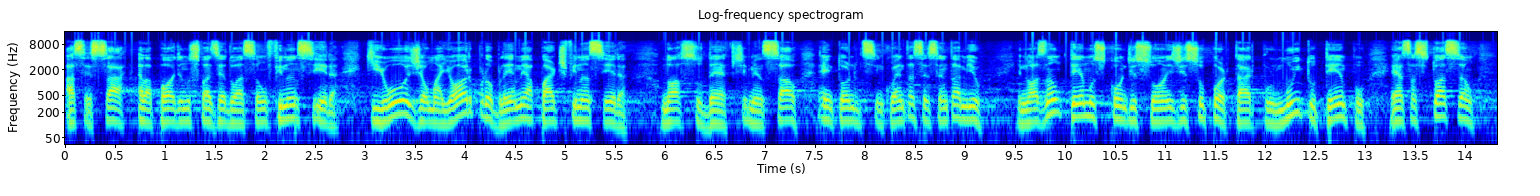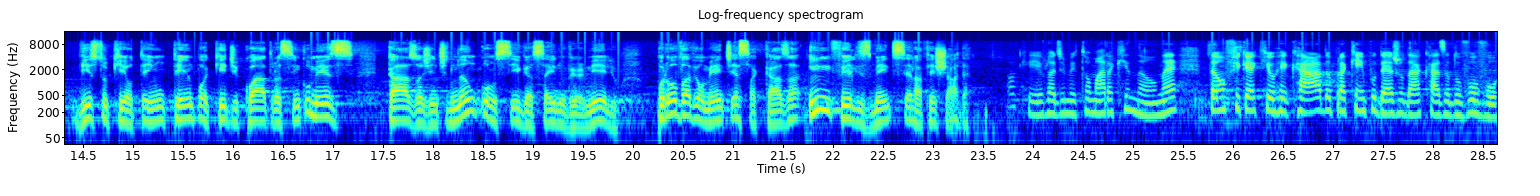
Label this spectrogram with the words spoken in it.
acessar, ela pode nos fazer doação financeira, que hoje é o maior problema é a parte financeira. Nosso déficit mensal é em torno de 50 a 60 mil. E nós não temos condições de suportar por muito tempo essa situação, visto que eu tenho um tempo aqui de quatro a cinco meses. Caso a gente não consiga sair no vermelho, provavelmente essa casa, infelizmente, será fechada. Ok, Vladimir, tomara que não, né? Então fica aqui o recado para quem puder ajudar a casa do vovô.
